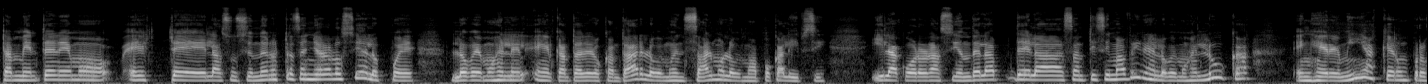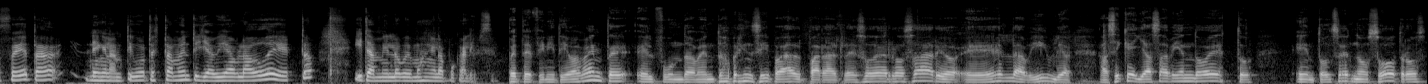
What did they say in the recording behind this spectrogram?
También tenemos este, la asunción de Nuestra Señora a los cielos, pues lo vemos en el, en el Cantar de los Cantares, lo vemos en Salmos, lo vemos en Apocalipsis. Y la coronación de la, de la Santísima Virgen lo vemos en Lucas, en Jeremías, que era un profeta en el Antiguo Testamento y ya había hablado de esto, y también lo vemos en el Apocalipsis. Pues definitivamente el fundamento principal para el rezo del rosario es la Biblia. Así que ya sabiendo esto, entonces nosotros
